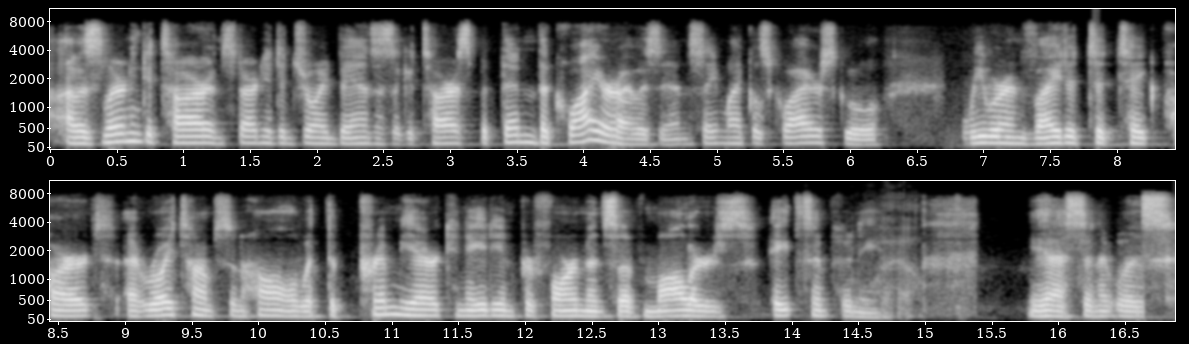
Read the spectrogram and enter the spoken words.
I was learning guitar and starting to join bands as a guitarist. But then the choir I was in, St. Michael's Choir School, we were invited to take part at Roy Thomson Hall with the premier Canadian performance of Mahler's Eighth Symphony. Wow. Yes, and it was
